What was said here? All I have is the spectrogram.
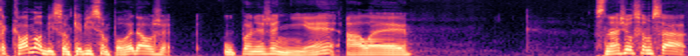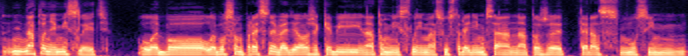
tak klamal by som, keby som povedal, že úplne, že nie, ale snažil som sa na to nemyslieť lebo, lebo som presne vedel, že keby na to myslím a sústredím sa na to, že teraz musím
